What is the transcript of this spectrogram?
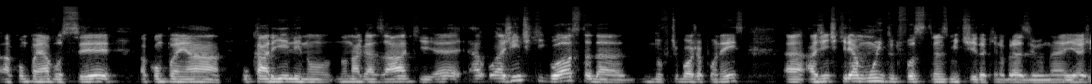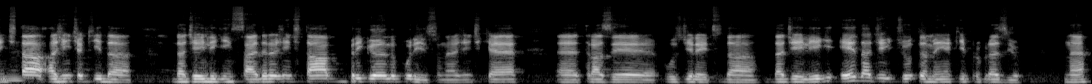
Acompanhar você, acompanhar o Carilli no, no Nagasaki. É, a, a, gente que gosta da, do futebol japonês, a, a, gente queria muito que fosse transmitido aqui no Brasil, né? E a gente uhum. tá, a gente aqui da, da J-League Insider, a gente tá brigando por isso, né? A gente quer é, trazer os direitos da, da J-League e da J2 também aqui para o Brasil, né?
